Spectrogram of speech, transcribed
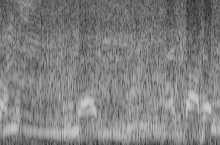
problems well. And Starville.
